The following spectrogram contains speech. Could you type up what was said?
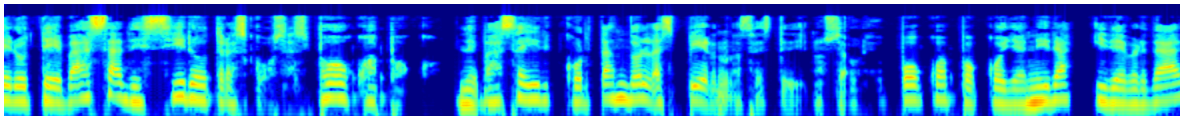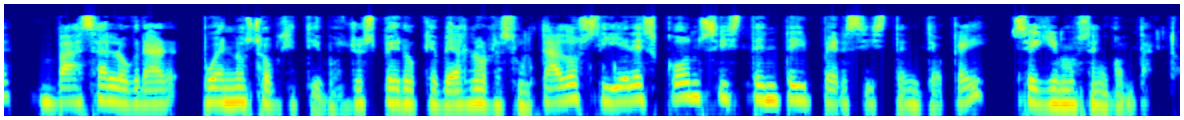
Pero te vas a decir otras cosas, poco a poco. Le vas a ir cortando las piernas a este dinosaurio, poco a poco, Yanira, y de verdad vas a lograr buenos objetivos. Yo espero que veas los resultados si eres consistente y persistente, ¿ok? Seguimos en contacto.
